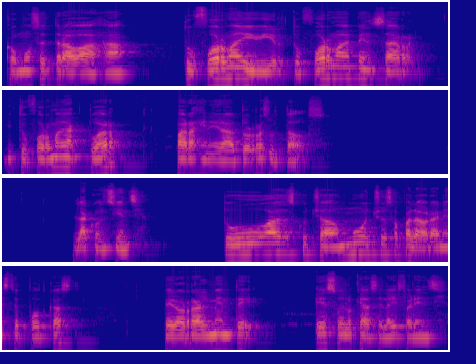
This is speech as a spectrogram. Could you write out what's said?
¿Cómo se trabaja tu forma de vivir, tu forma de pensar y tu forma de actuar para generar otros resultados? La conciencia. Tú has escuchado mucho esa palabra en este podcast, pero realmente eso es lo que hace la diferencia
